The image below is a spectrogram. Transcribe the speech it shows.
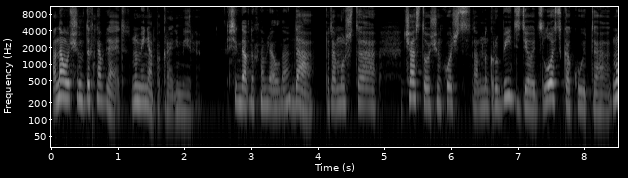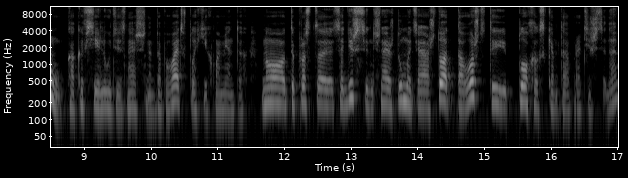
она очень вдохновляет. Ну, меня, по крайней мере. Всегда вдохновлял, да? Да, потому что часто очень хочется там нагрубить, сделать злость какую-то, ну, как и все люди, знаешь, иногда бывает в плохих моментах. Но ты просто садишься и начинаешь думать, а что от того, что ты плохо с кем-то обратишься, да?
